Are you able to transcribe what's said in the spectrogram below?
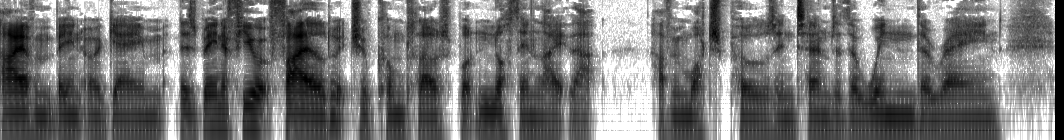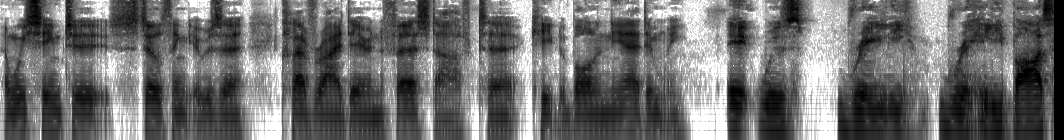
I haven't been to a game. There's been a few at Fylde which have come close, but nothing like that. Having watched pools in terms of the wind, the rain, and we seem to still think it was a clever idea in the first half to keep the ball in the air, didn't we? It was really, really bad.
